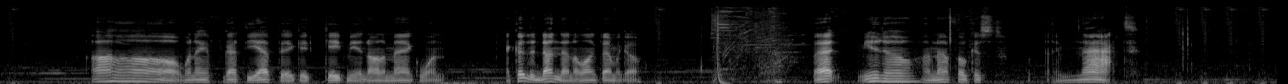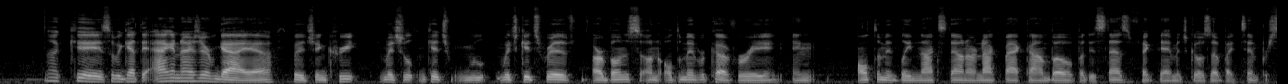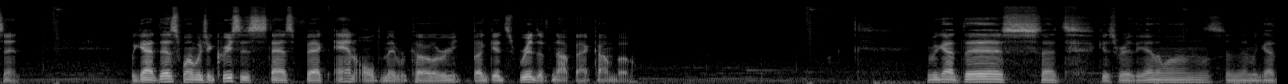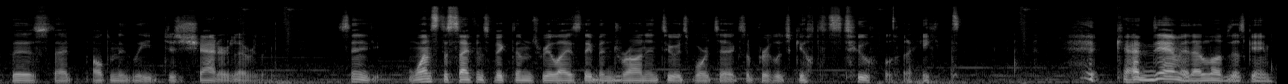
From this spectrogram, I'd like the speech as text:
Oh, when I forgot the epic, it gave me an automatic one. I could have done that a long time ago. But, you know, I'm not focused. I'm not. Okay, so we got the Agonizer of Gaia, which increase which gets which gets rid of our bonus on ultimate recovery and ultimately knocks down our knockback combo, but the status effect damage goes up by 10%. We got this one which increases status effect and ultimate recovery, but gets rid of knockback combo. We got this that gets rid of the other ones, and then we got this that ultimately just shatters everything. Once the siphon's victims realize they've been drawn into its vortex of privileged guilt, it's too late. God damn it, I love this game.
